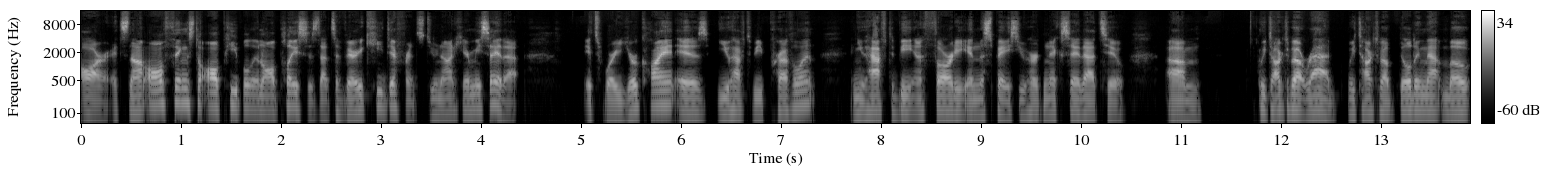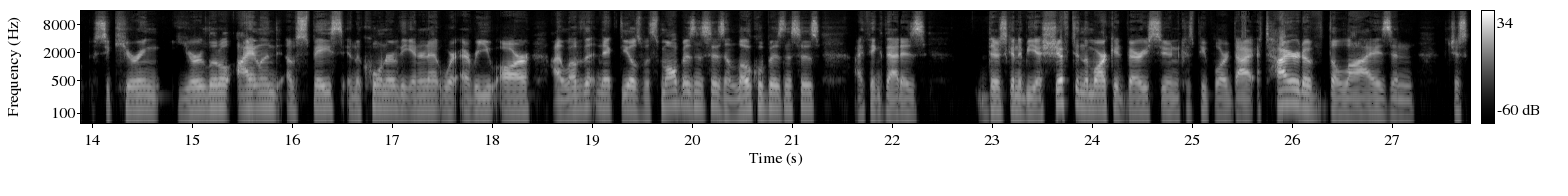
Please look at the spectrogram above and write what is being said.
are. It's not all things to all people in all places. That's a very key difference. Do not hear me say that. It's where your client is. You have to be prevalent and you have to be an authority in the space. You heard Nick say that too. Um, we talked about rad. We talked about building that moat securing your little island of space in the corner of the internet wherever you are. I love that nick deals with small businesses and local businesses. I think that is there's going to be a shift in the market very soon because people are di- tired of the lies and just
